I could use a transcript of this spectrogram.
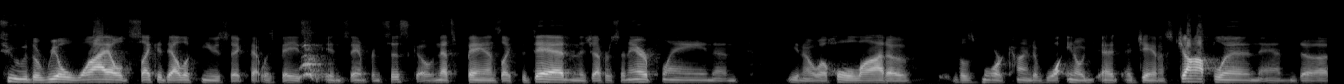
to the real wild psychedelic music that was based in San Francisco. And that's bands like The Dead and the Jefferson Airplane and, you know, a whole lot of those more kind of, you know, Janis Joplin and uh,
